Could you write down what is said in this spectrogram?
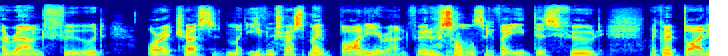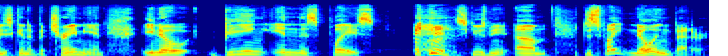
around food or I trusted my, even trust my body around food. It was almost like if I eat this food, like my body's going to betray me. And, you know, being in this place, excuse me, um, despite knowing better,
